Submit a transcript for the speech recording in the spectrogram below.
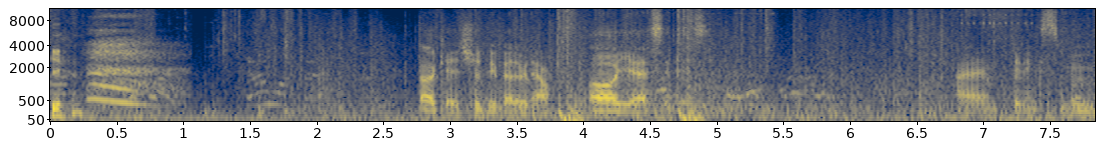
yeah. Okay, it should be better now. Oh, yes, it is. I am feeling smooth.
